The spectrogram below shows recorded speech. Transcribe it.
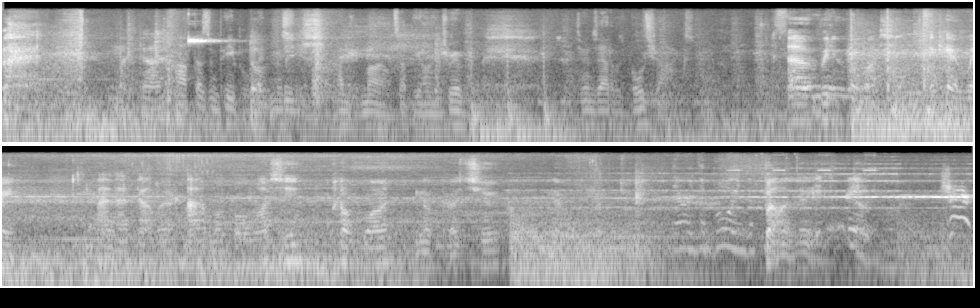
Oh my god. Half dozen people Don't went missing 100 miles up the Orange River. Turns out it was bull sharks. I really want to watch it. I can't wait. I like that one. I want to watch it. Part one, no part two, no part two. There is a boy in the But field. like, It's big. no. Shark!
